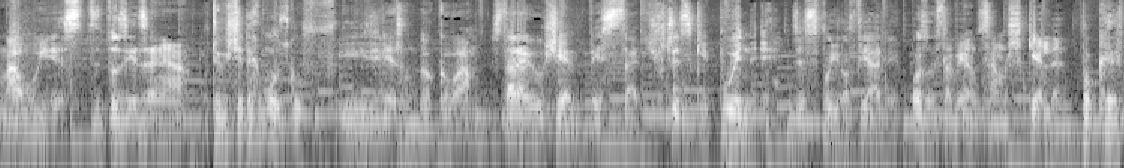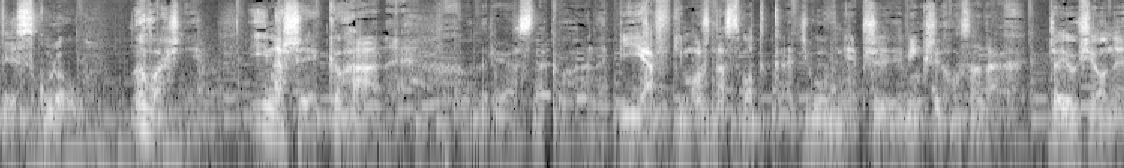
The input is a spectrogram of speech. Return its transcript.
mało jest do zjedzenia, oczywiście tych mózgów i zwierząt dookoła, starają się wystać wszystkie płyny ze swojej ofiary, pozostawiając sam szkielet pokryty skórą. No właśnie. I nasze kochane, cholera jasna kochane, pijawki można spotkać głównie przy większych osadach. Czają się one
